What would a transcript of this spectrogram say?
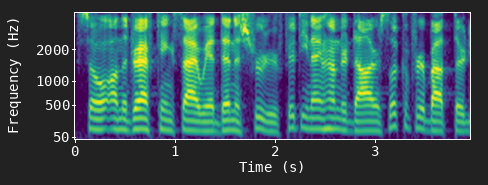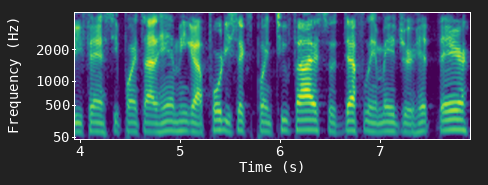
So on the DraftKings side, we had Dennis Schroeder, $5,900, looking for about 30 fantasy points out of him. He got 46.25, so definitely a major hit there.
